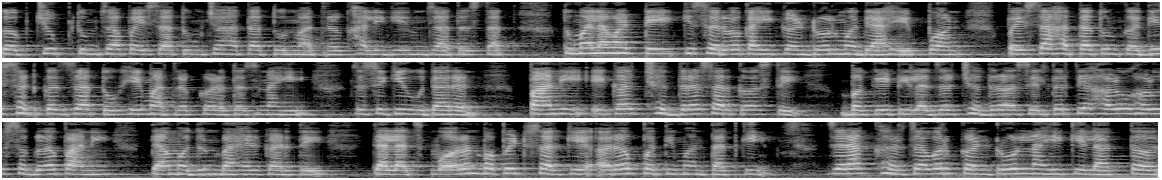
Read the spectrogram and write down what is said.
गपचूप तुमचा पैसा तुमच्या हातातून मात्र खाली घेऊन जात असतात. तुम्हाला वाटते की सर्व काही कंट्रोलमध्ये आहे पण पैसा हातातून कधी सटकत जातो हे मात्र कळतच नाही. जसे की उदाहरण पाणी एका छद्रासारखं असते. बकेटीला जर छद्र असेल तर ते हळूहळू सगळं पाणी त्यामधून बाहेर काढते. त्यालाच वॉरन बफेटसारखे अरबपती म्हणतात की जरा खर्चावर कंट्रोल नाही केला तर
